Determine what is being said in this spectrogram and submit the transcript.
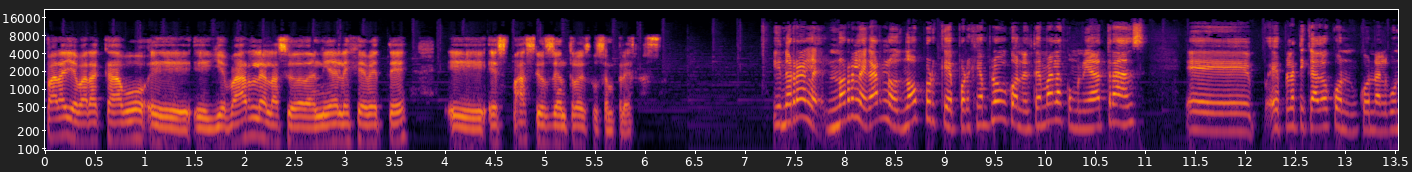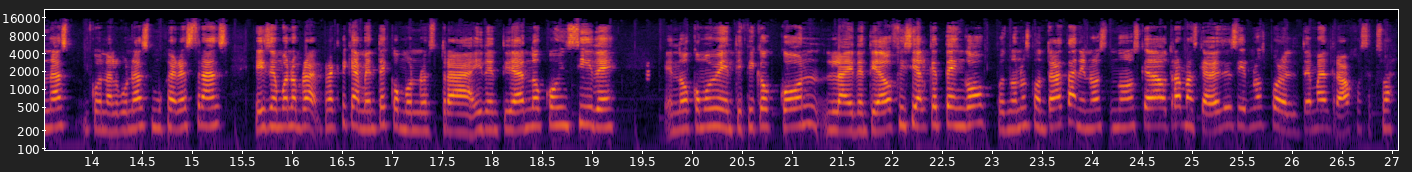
para llevar a cabo, eh, eh, llevarle a la ciudadanía LGBT eh, espacios dentro de sus empresas. Y no, rele- no relegarlos, ¿no? Porque, por ejemplo, con el tema de la comunidad trans, eh, he platicado con, con, algunas, con algunas mujeres trans que dicen, bueno, prá- prácticamente como nuestra identidad no coincide, eh, no cómo me identifico con la identidad oficial que tengo, pues no nos contratan y no, nos- no nos queda otra más que a veces irnos por el tema del trabajo sexual.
